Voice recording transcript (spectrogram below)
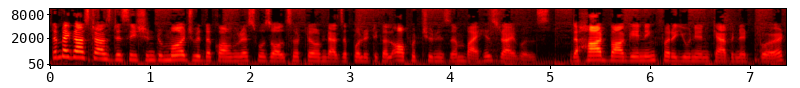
The megastar's decision to merge with the Congress was also termed as a political opportunism by his rivals. The hard bargaining for a union cabinet berth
